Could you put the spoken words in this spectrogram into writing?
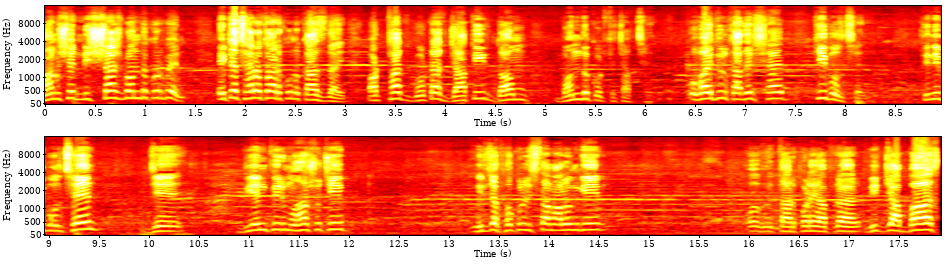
মানুষের নিঃশ্বাস বন্ধ করবেন? এটা ছাড়া তো আর কোনো কাজ নাই। অর্থাৎ গোটা জাতির দম বন্ধ করতে চাচ্ছে ওবায়দুল কাদের সাহেব কি বলছেন? তিনি বলছেন যে, বিএনপির মহাসচিব মির্জা ফখরুল ইসলাম আলমগীর তারপরে আপনার মির্জা আব্বাস,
